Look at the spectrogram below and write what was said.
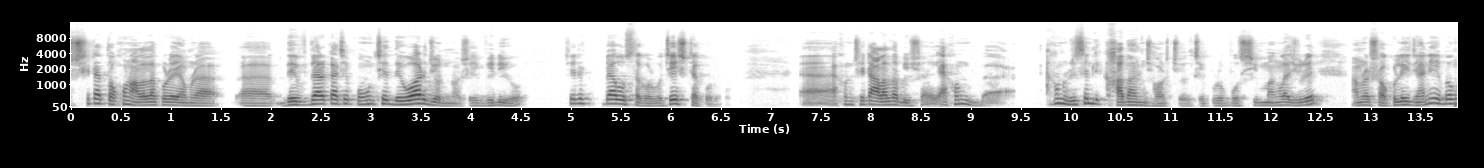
সেটা তখন আলাদা করে আমরা দেবদার কাছে পৌঁছে দেওয়ার জন্য সেই ভিডিও সেটা ব্যবস্থা করব, চেষ্টা করব। এখন সেটা আলাদা বিষয়। এখন এখন রিসেন্টলি খাদান ঝড় চলছে পুরো পশ্চিমবাংলা জুড়ে আমরা সকলেই জানি এবং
